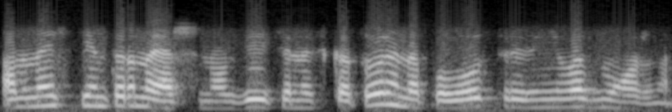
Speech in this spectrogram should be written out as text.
Amnesty International, деятельность которой на полуострове невозможна.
